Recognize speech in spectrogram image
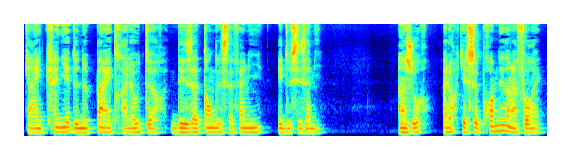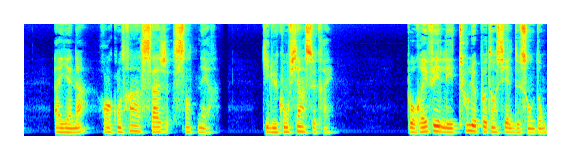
car elle craignait de ne pas être à la hauteur des attentes de sa famille et de ses amis. Un jour, alors qu'elle se promenait dans la forêt, Ayana rencontra un sage centenaire lui confia un secret. Pour révéler tout le potentiel de son don,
